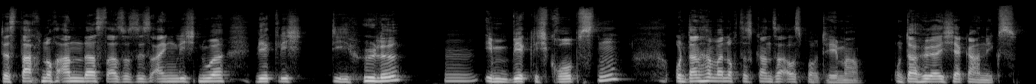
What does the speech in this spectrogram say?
das Dach noch anders. Also es ist eigentlich nur wirklich die Hülle mhm. im wirklich grobsten. Und dann haben wir noch das ganze Ausbauthema. Und da höre ich ja gar nichts.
